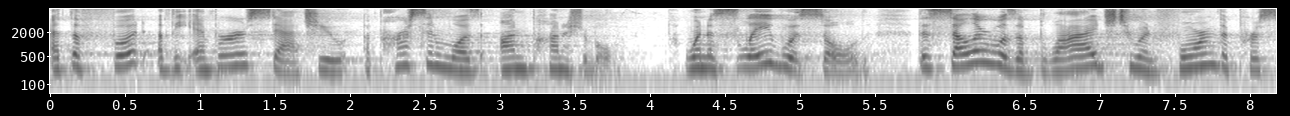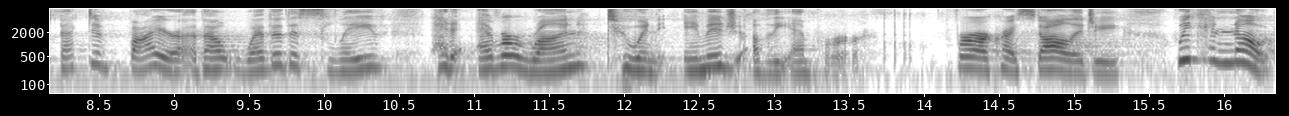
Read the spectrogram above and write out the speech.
At the foot of the emperor's statue, a person was unpunishable. When a slave was sold, the seller was obliged to inform the prospective buyer about whether the slave had ever run to an image of the emperor. For our Christology, we can note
